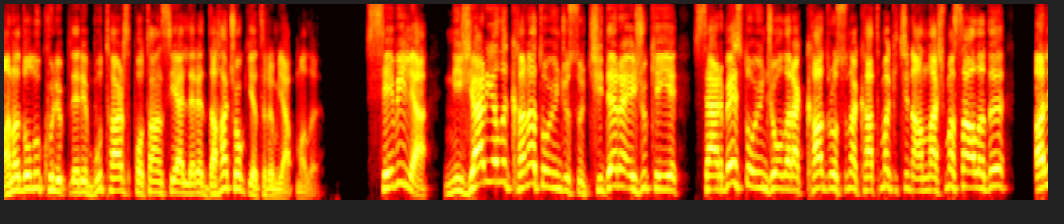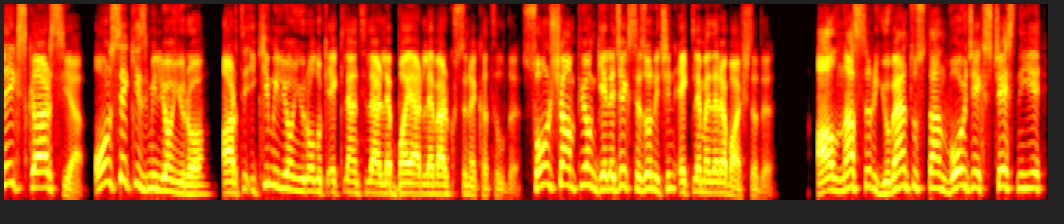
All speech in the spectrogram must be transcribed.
Anadolu kulüpleri bu tarz potansiyellere daha çok yatırım yapmalı. Sevilla, Nijeryalı kanat oyuncusu Chidera Ejuke'yi serbest oyuncu olarak kadrosuna katmak için anlaşma sağladı. Alex Garcia, 18 milyon euro artı 2 milyon euroluk eklentilerle Bayer Leverkusen'e katıldı. Son şampiyon gelecek sezon için eklemelere başladı. Al Nassr, Juventus'tan Wojciech Szczesny'yi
